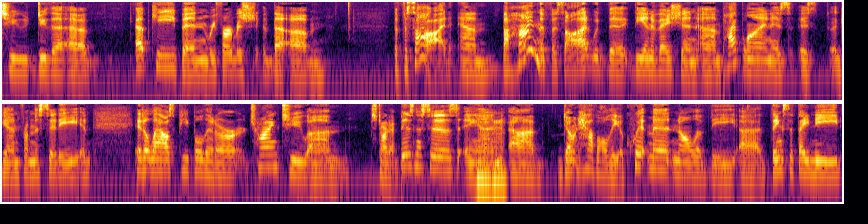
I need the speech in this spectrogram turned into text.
to do the uh, upkeep and refurbish the. Um, the facade. Um, behind the facade, with the the innovation um, pipeline, is is again from the city, and it allows people that are trying to um, start up businesses and mm-hmm. uh, don't have all the equipment and all of the uh, things that they need.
